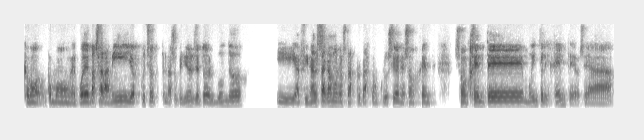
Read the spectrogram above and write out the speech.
como, como me puede pasar a mí, yo escucho las opiniones de todo el mundo y al final sacamos nuestras propias conclusiones. Son gente, son gente muy inteligente. O sea,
